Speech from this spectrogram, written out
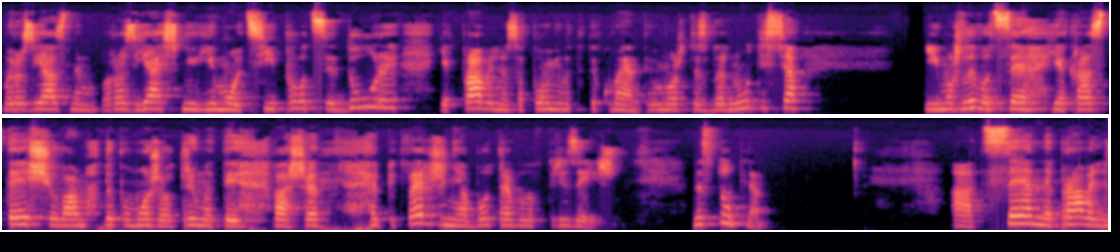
Ми роз'яснюємо ці процедури, як правильно заповнювати документи. Ви можете звернутися. І, можливо, це якраз те, що вам допоможе отримати ваше підтвердження або travel authorization. Наступне. Це неправильне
